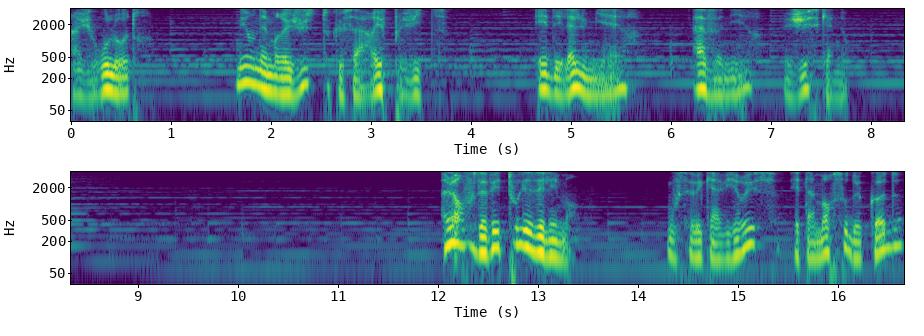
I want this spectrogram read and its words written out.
un jour ou l'autre, mais on aimerait juste que ça arrive plus vite. Aider la lumière venir jusqu'à nous. Alors vous avez tous les éléments. Vous savez qu'un virus est un morceau de code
